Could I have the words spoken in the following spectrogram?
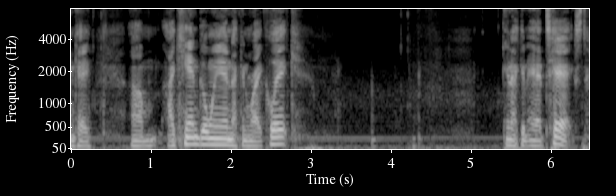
Okay, um, I can go in, I can right click, and I can add text.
